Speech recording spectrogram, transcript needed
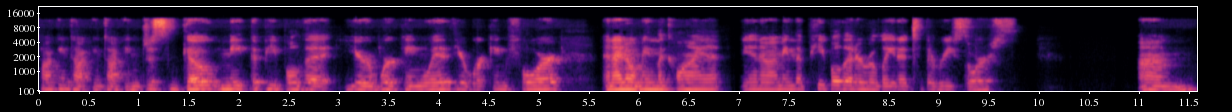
talking, talking, talking. Just go meet the people that you're working with, you're working for. And I don't mean the client, you know, I mean the people that are related to the resource. Um,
